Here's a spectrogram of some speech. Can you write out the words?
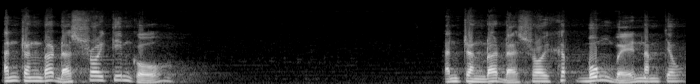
anh trăng đó đã soi kim cổ. Anh trăng đó đã soi khắp bốn bể năm châu.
